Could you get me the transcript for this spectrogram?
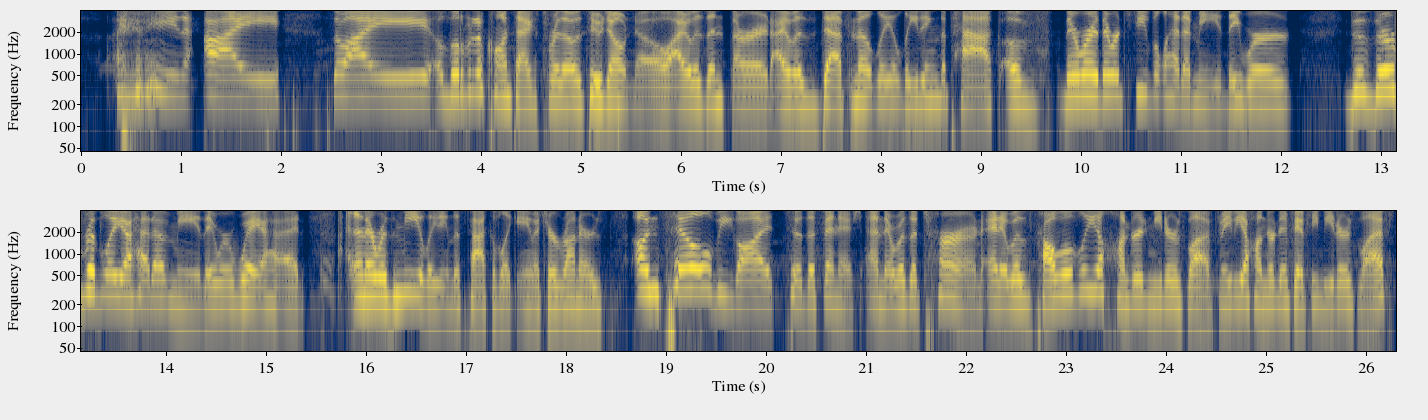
I mean, I so I a little bit of context for those who don't know. I was in third. I was definitely leading the pack of there were there were two people ahead of me. They were deservedly ahead of me. They were way ahead. And there was me leading this pack of like amateur runners until we got to the finish and there was a turn and it was probably 100 meters left, maybe 150 meters left.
